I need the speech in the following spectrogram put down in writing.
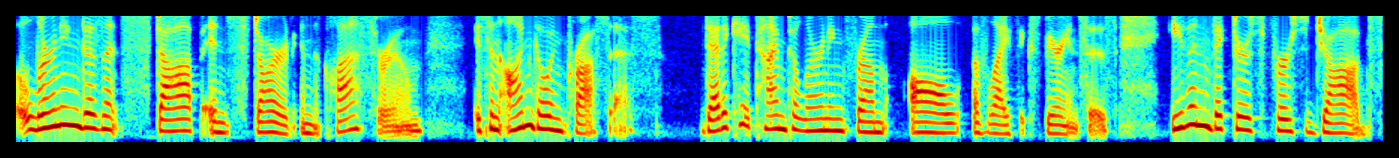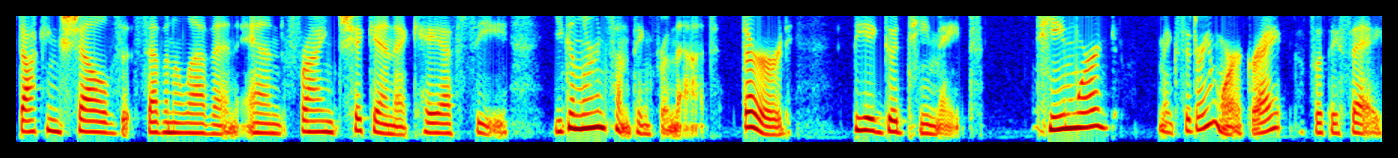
Learning doesn't stop and start in the classroom, it's an ongoing process. Dedicate time to learning from all of life experiences. Even Victor's first job, stocking shelves at 7 Eleven and frying chicken at KFC, you can learn something from that. Third, be a good teammate. Teamwork makes a dream work, right? That's what they say.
